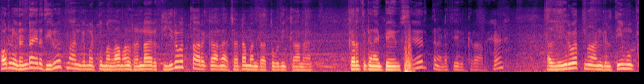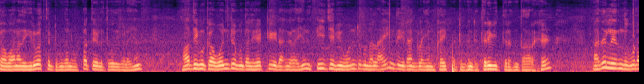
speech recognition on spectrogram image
அவர்கள் ரெண்டாயிரத்தி இருபத்தி நான்கு மட்டுமல்லாமல் ரெண்டாயிரத்தி இருபத்தாறுக்கான சட்டமன்ற தொகுதிக்கான கருத்து கணிப்பையும் சேர்த்து நடத்தியிருக்கிறார்கள். அதில் இருபத்தி நான்கில் திமுகவானது இருபத்தெட்டு முதல் முப்பத்தேழு தொகுதிகளையும் அதிமுக ஒன்று முதல் எட்டு இடங்களையும் பிஜேபி ஒன்று முதல் ஐந்து இடங்களையும் கைப்பற்றும் என்று தெரிவித்திருந்தார்கள். அதிலிருந்து கூட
